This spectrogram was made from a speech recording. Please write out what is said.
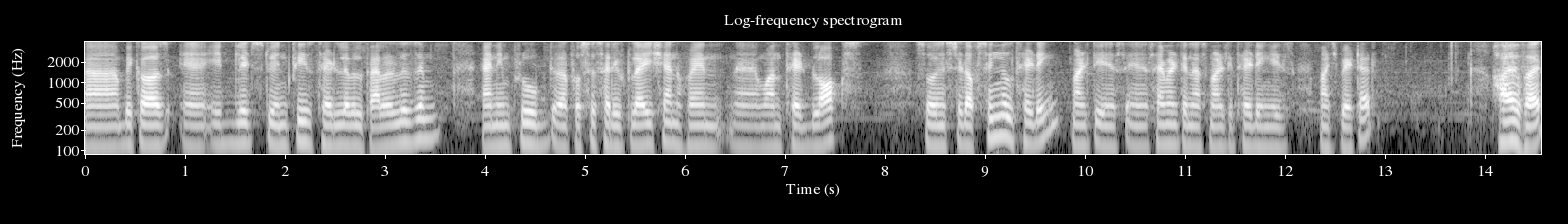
uh, because uh, it leads to increased thread level parallelism and improved uh, processor utilization when uh, one thread blocks. So, instead of single threading multi simultaneous multi threading is much better. However,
